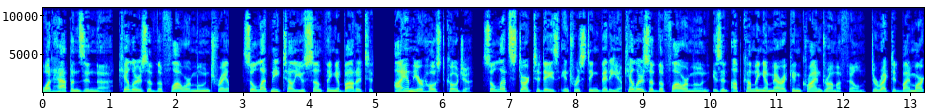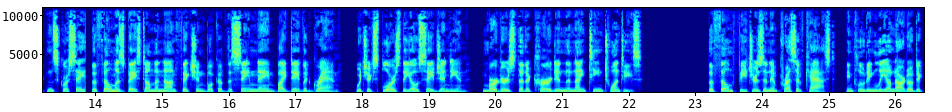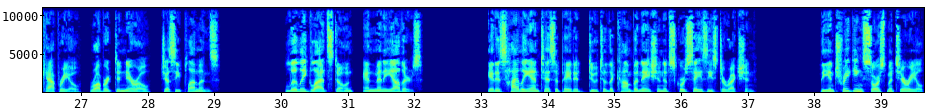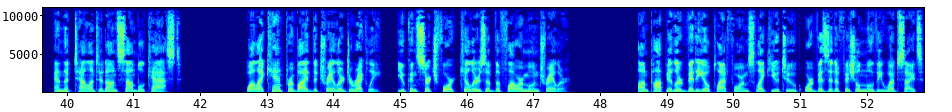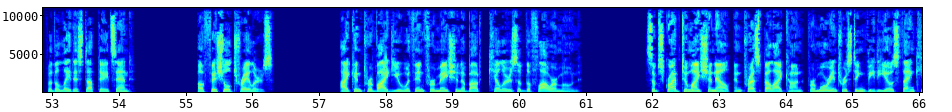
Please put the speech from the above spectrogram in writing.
What happens in the Killers of the Flower Moon trailer? So let me tell you something about it today. I am your host Koja, so let's start today's interesting video. Killers of the Flower Moon is an upcoming American crime drama film directed by Martin Scorsese. The film is based on the non-fiction book of the same name by David Grann, which explores the Osage Indian murders that occurred in the 1920s. The film features an impressive cast, including Leonardo DiCaprio, Robert De Niro, Jesse Plemons, Lily Gladstone, and many others. It is highly anticipated due to the combination of Scorsese's direction, the intriguing source material, and the talented ensemble cast. While I can't provide the trailer directly, you can search for Killers of the Flower Moon trailer on popular video platforms like YouTube or visit official movie websites for the latest updates and official trailers. I can provide you with information about Killers of the Flower Moon. Subscribe to my channel and press bell icon for more interesting videos. Thank you.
